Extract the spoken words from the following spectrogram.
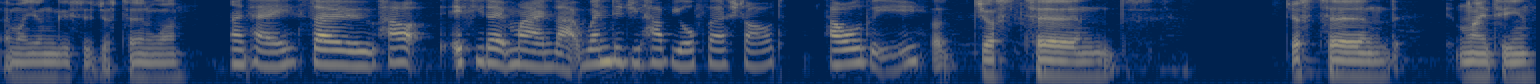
And my youngest has just turned 1. Okay, so how if you don't mind, like when did you have your first child? How old were you? I just turned. Just turned 19.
